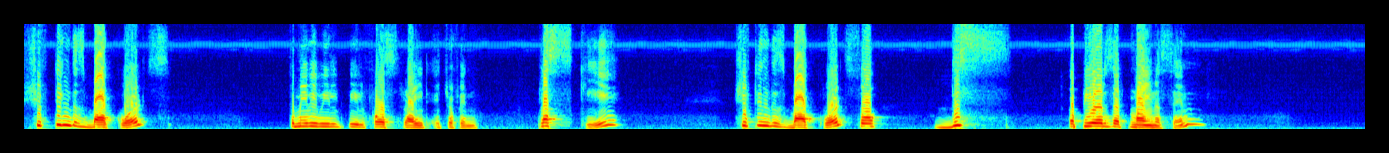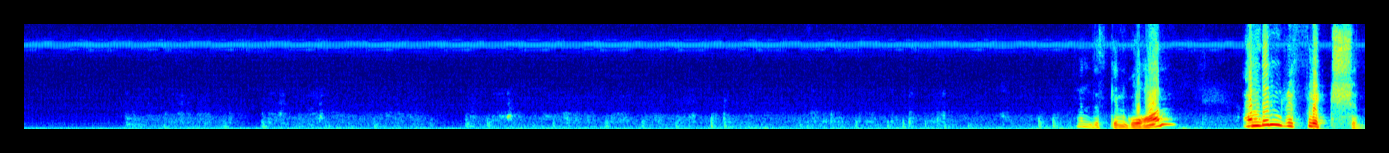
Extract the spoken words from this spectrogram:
shifting this backwards. So, maybe we will we'll first write h of n plus k shifting this backwards. So, this appears at minus n and this can go on and then reflection.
